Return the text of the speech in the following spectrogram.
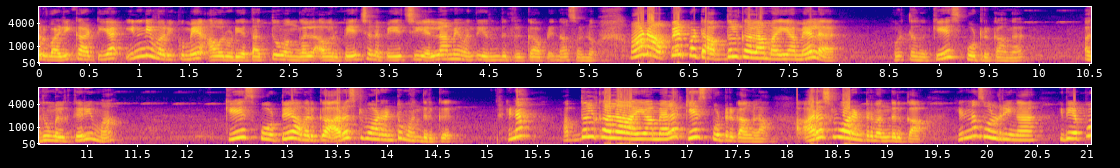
ஒரு வழிகாட்டியாக இன்னி வரைக்குமே அவருடைய தத்துவங்கள் அவர் பேச்சின பேச்சு எல்லாமே வந்து இருந்துட்டு இருக்கு அப்படின்னு தான் சொன்னோம் ஆனால் அப்பேற்பட்ட அப்துல் கலாம் ஐயா மேலே ஒருத்தவங்க கேஸ் போட்டிருக்காங்க. அது உங்களுக்கு தெரியுமா? கேஸ் போட்டு அவருக்கு அரெஸ்ட் வாரண்ட்டும் வந்திருக்கு. என்ன? அப்துல் கலாம் ஐயா மேலே கேஸ் போட்டிருக்காங்களா? அரெஸ்ட் வாரண்ட் வந்திருக்கா? என்ன சொல்கிறீங்க இது எப்போ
